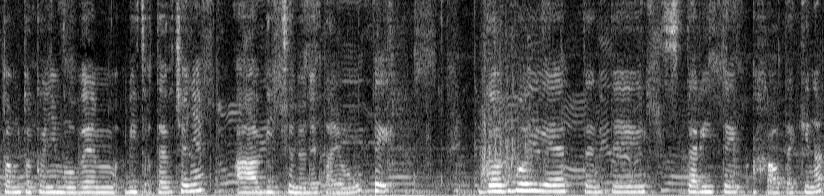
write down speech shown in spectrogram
tomto koni mluvím víc otevřeně a více do detailů. Goldboy je tedy starý typ Achaltekina,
